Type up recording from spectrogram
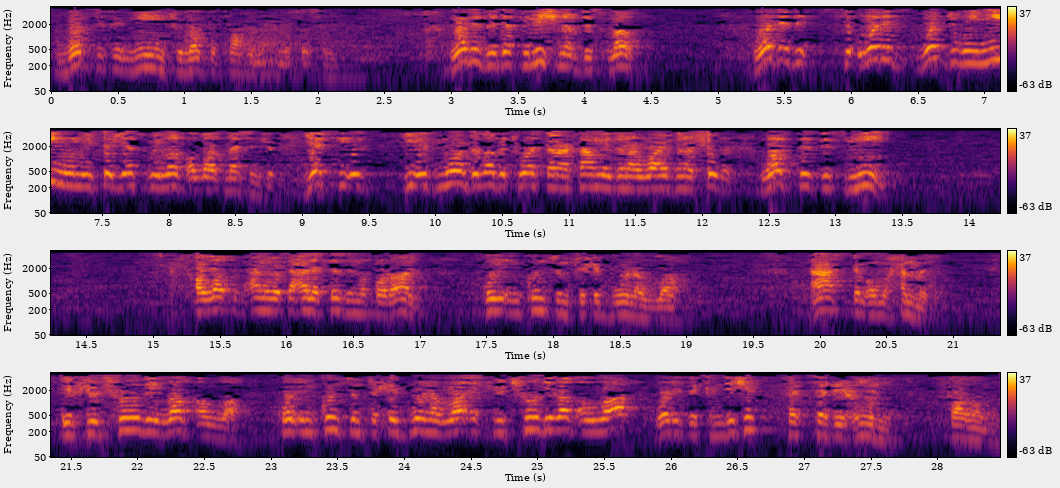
what does it mean to love the Prophet Muhammad what is the definition of this love? What is it? What is? What do we mean when we say yes, we love Allah's Messenger? Yes, He is. He is more beloved to us than our families and our wives and our children. What does this mean? Allah Subhanahu wa Taala says in the Quran, "قُلْ إِن كُنتُمْ تُحِبُّونَ اللَّهِ Ask them, O Muhammad, if you truly love Allah. قُلْ إِن كُنتُمْ تُحِبُّونَ اللَّهِ If you truly love Allah, what is the condition? فَاتَّبِعُونِ Follow me.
